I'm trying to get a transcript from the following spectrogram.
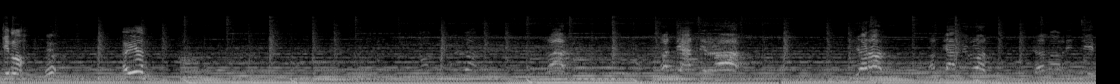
Yakin lo? Yuk. Ayo. Ron, hati-hati Ron. Ya Ron, hati-hati Ron. Jangan licin.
